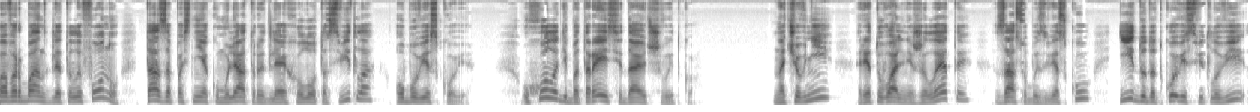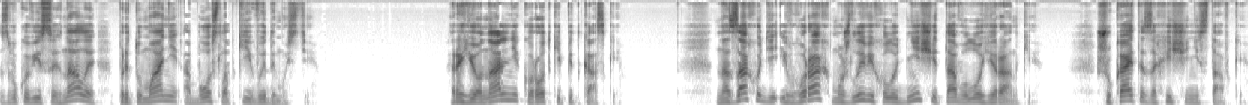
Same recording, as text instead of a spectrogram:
Павербанк для телефону та запасні акумулятори для ехолота світла обов'язкові. У холоді батареї сідають швидко. На човні рятувальні жилети, засоби зв'язку і додаткові світлові звукові сигнали при тумані або слабкій видимості. Регіональні короткі підказки. На заході і в горах можливі холодніші та вологі ранки. Шукайте захищені ставки.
